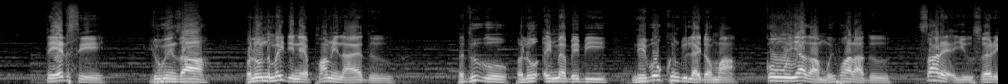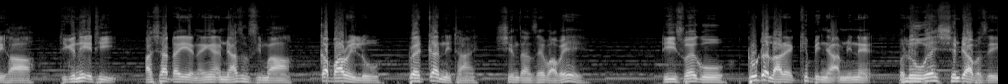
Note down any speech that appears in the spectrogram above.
။တရက်တစေလူဝင်စားဘလို့နမိတ်တွေနဲ့ဖွားမြင်လာတဲ့သူဘသူကိုဘလို့အိမ်မက်ပေးပြီးနေဖို့ခွင့်ပြုလိုက်တော့မှကိုဝင်ရကမွေးဖွားလာသူစတဲ့အယူဆွဲတွေဟာ ဒီကနေ့အထိအာရှတိုက်ရဲ့နိုင်ငံအများစုစီမှာကပ်ပါတွေလိုတွယ်ကပ်နေထိုင်ရှင်သန်ဆဲပါပဲ။ဒီဆွဲကိုတိုးတက်လာတဲ့ခေတ်ပညာအမြင်နဲ့ဘလို့ပဲရှင်းပြပါစေ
